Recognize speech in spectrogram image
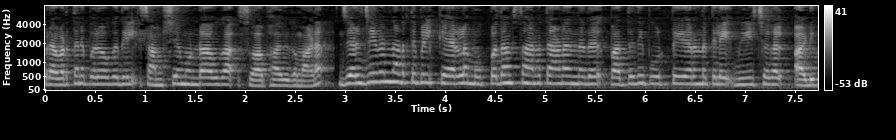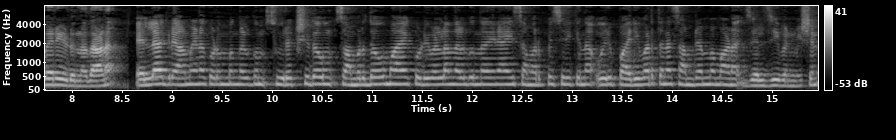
പ്രവർത്തന പുരോഗതിയിൽ സംശയമുണ്ടാവുക സ്വാഭാവികമാണ്. ജൽജീവൻ നടത്തിപ്പിൽ കേരളം മുപ്പതാം സ്ഥാനത്താണ് എന്നത് പദ്ധതി പൂർത്തീകരണത്തിലെ വീഴ്ചകൾ അടിവരയിടുന്നതാണ്. എല്ലാ ഗ്രാമീണ കുടുംബങ്ങൾക്കും സുരക്ഷിതവും സമൃദ്ധവുമായ കുടിവെള്ളം നൽകുന്നതിനായി സമർപ്പിച്ചിരിക്കുന്ന ഒരു പരിവർത്തന സംരംഭമാണ് ജൽജീവൻ മിഷൻ.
